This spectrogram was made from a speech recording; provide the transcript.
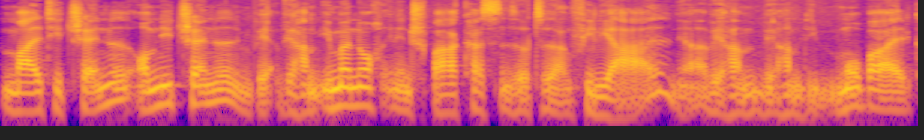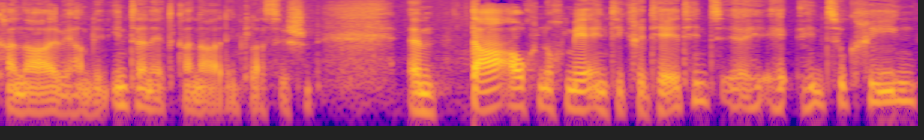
Multi-Channel, Omni-Channel. Wir, wir, haben immer noch in den Sparkassen sozusagen Filialen. Ja, wir haben, wir haben den Mobile-Kanal, wir haben den Internet-Kanal, den klassischen. Ähm, da auch noch mehr Integrität hin, äh, hinzukriegen.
